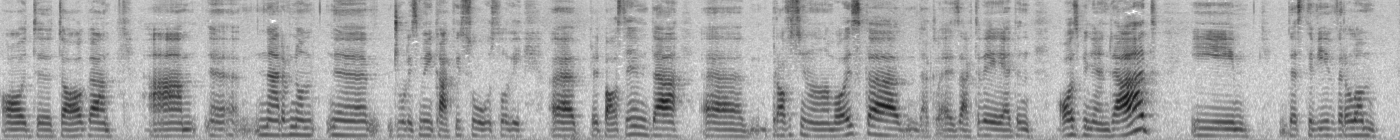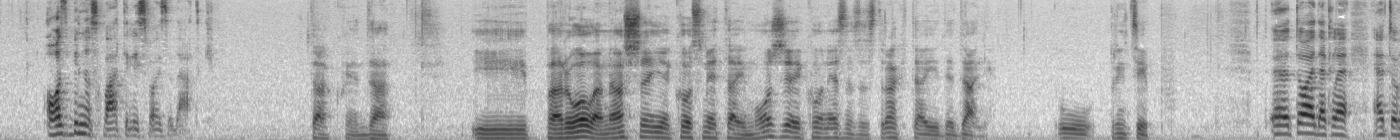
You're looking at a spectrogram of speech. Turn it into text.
od toga, a eh, naravno eh, čuli smo i kakvi su uslovi. Pretpostavljam da profesionalna vojska dakle, zahteve jedan ozbiljan rad i da ste vi vrlo ozbiljno shvatili svoje zadatke. Tako je, da. I parola naša je ko sme taj može, ko ne zna za strah taj ide dalje. U principu. E, to je, dakle, eto,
